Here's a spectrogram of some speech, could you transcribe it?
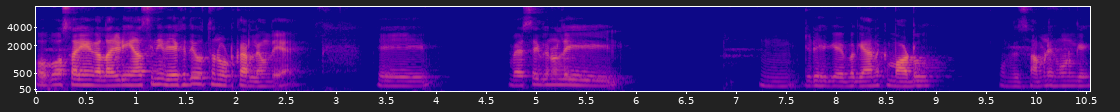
ਉਹ ਬਹੁਤ ਸਾਰੀਆਂ ਗੱਲਾਂ ਜਿਹੜੀਆਂ ਅਸੀਂ ਨਹੀਂ ਵੇਖਦੇ ਉੱਥੋਂ ਨੋਟ ਕਰ ਲਿਆਉਂਦੇ ਆ। ਤੇ ਵੈਸੇ ਵੀ ਉਹਨਾਂ ਲਈ ਜਿਹੜੇ ਹੈਗੇ ਆ ਵਿਗਿਆਨਕ ਮਾਡਲ ਉਹਦੇ ਸਾਹਮਣੇ ਹੋਣਗੇ,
